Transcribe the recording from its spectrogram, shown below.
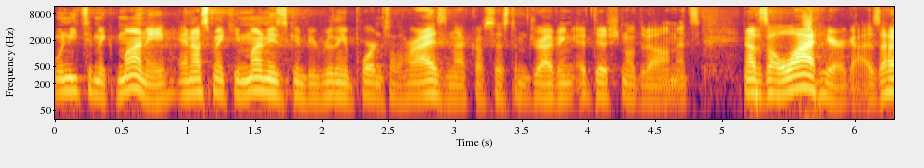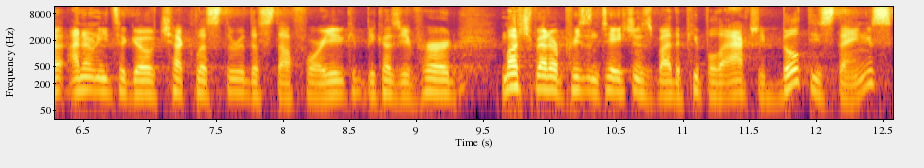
we need to make money, and us making money is going to be really important to the Horizen ecosystem, driving additional developments. Now, there's a lot here, guys. I, I don't need to go checklist through this stuff for you because you've heard much better presentations by the people that actually built these things.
